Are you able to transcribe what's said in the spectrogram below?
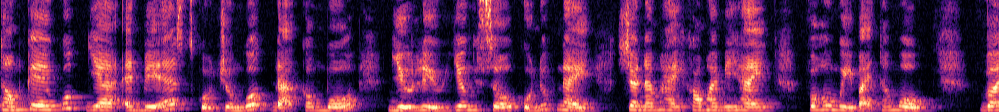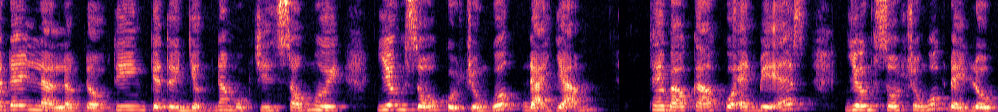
Thống kê Quốc gia NBS của Trung Quốc đã công bố dữ liệu dân số của nước này cho năm 2022 vào hôm 17 tháng 1, và đây là lần đầu tiên kể từ những năm 1960 dân số của Trung Quốc đã giảm. Theo báo cáo của NBS, dân số Trung Quốc đại lục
